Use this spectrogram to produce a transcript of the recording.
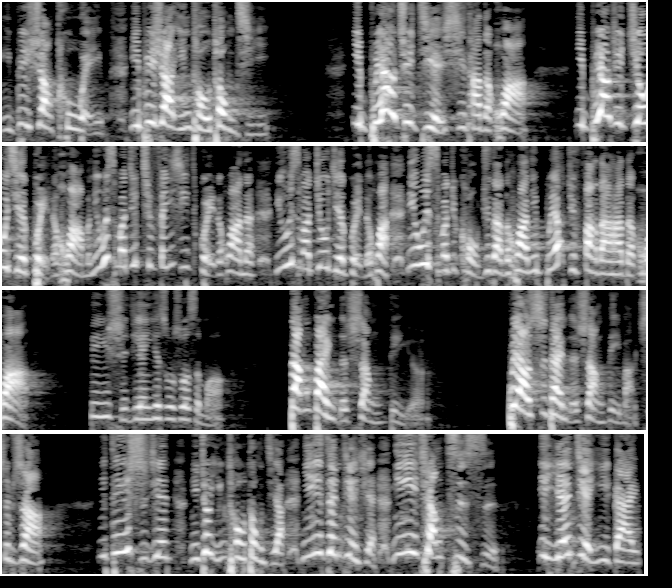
你必须要突围，你必须要迎头痛击。你不要去解析他的话，你不要去纠结鬼的话嘛。你为什么要去分析鬼的话呢？你为什么要纠结鬼的话？你为什么要去恐惧他的话？你不要去放大他的话。第一时间，耶稣说什么？当拜你的上帝啊，不要试探你的上帝嘛，是不是啊？你第一时间你就迎头痛击啊！你一针见血，你一枪刺死，你言简意赅，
